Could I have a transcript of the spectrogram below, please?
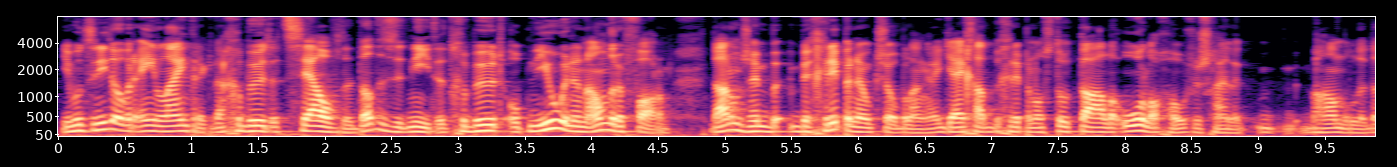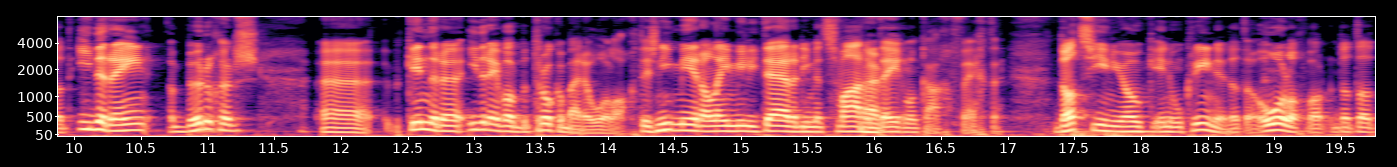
Je moet ze niet over één lijn trekken. Dan gebeurt hetzelfde. Dat is het niet. Het gebeurt opnieuw in een andere vorm. Daarom zijn be- begrippen ook zo belangrijk. Jij gaat begrippen als totale oorlog hoogstwaarschijnlijk behandelen. Dat iedereen, burgers, eh, kinderen, iedereen wordt betrokken bij de oorlog. Het is niet meer alleen militairen die met zwaarden Nee. tegen elkaar gevechten. Dat zie je nu ook in Oekraïne. Dat de oorlog wordt, dat dat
